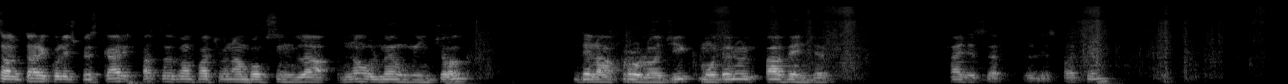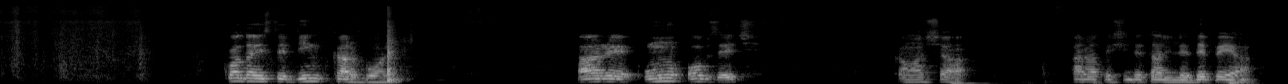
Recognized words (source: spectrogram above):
Salutare colegi pescari, astăzi vom face un unboxing la noul meu minciog de la Prologic, modelul Avenger. Haideți să îl desfacem. Coada este din carbon, are 1.80, cam așa arată și detaliile de pe ea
